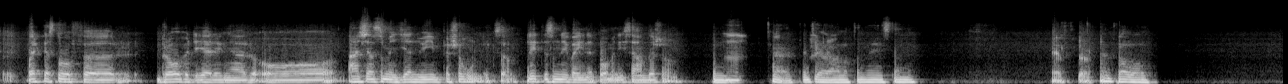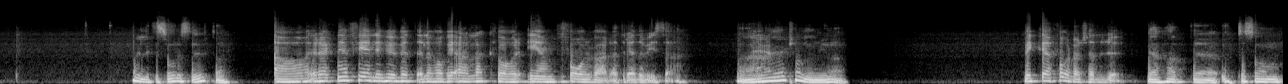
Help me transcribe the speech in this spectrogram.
eh, verkar stå för bra värderingar och han känns som en genuin person. Liksom. Lite som ni var inne på med Nisse Andersson. Mm. Nej, jag kan inte göra annat än att instämma. Helt klart. Ett bra val. Det är lite så det ser ut då. Ja, räknar jag fel i huvudet eller har vi alla kvar en forward att redovisa? Nej, jag klar med mina. Vilka forwards hade du? Jag hade Ottosson,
